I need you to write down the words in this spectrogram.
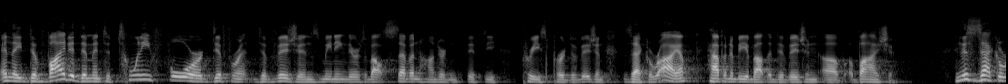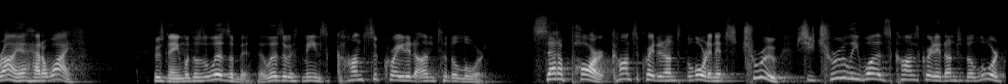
And they divided them into 24 different divisions, meaning there's about 750 priests per division. Zechariah happened to be about the division of Abijah. And this Zechariah had a wife whose name was Elizabeth. Elizabeth means consecrated unto the Lord, set apart, consecrated unto the Lord. And it's true, she truly was consecrated unto the Lord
